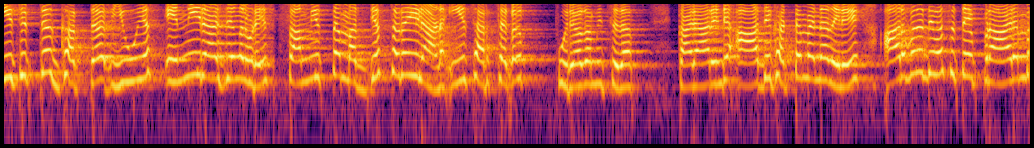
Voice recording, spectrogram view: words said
ഈജിപ്ത് ഖത്തർ യു എന്നീ രാജ്യങ്ങളുടെ സംയുക്ത മധ്യസ്ഥതയിലാണ് ഈ ചർച്ചകൾ പുരോഗമിച്ചത്. കരാറിന്റെ ആദ്യഘട്ടം എന്ന നിലയിൽ അറുപത് ദിവസത്തെ പ്രാരംഭ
